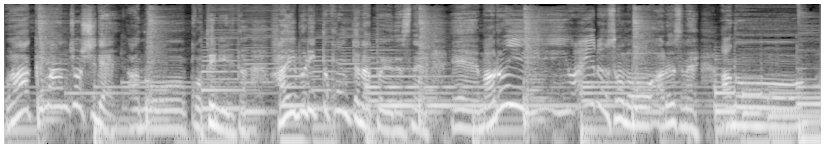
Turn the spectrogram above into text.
ワークマン女子で、あのこう手に入れたハイブリッドコンテナというですね、え丸いいわゆるそのあれですねあの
